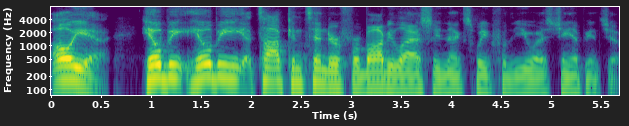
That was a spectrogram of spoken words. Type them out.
Oh yeah, he'll be he'll be a top contender for Bobby Lashley next week for the U.S. Championship.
